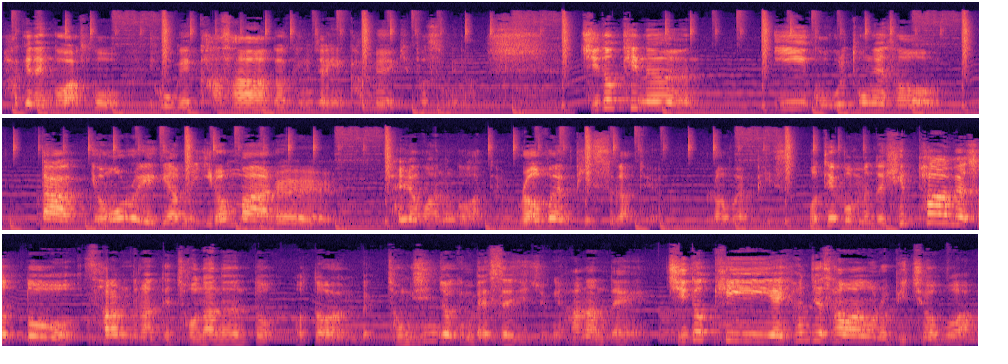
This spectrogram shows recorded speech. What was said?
하게 된 것 같고, 이 곡의 가사가 굉장히 감명이 깊었습니다. 지더키는 이 곡을 통해서 딱 영어로 얘기하면 이런 말을 하려고 하는 것 같아요. love and peace 같아요. love and peace. 어떻게 보면 또 힙합에서 또 사람들한테 전하는 또 어떤 메- 정신적인 메시지 중에 하나인데 지더키의 현재 상황으로 비춰보아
